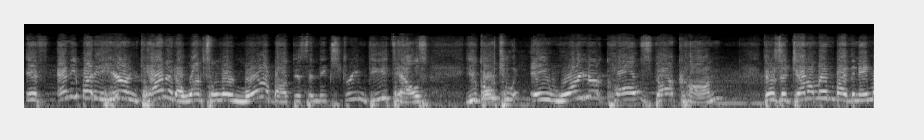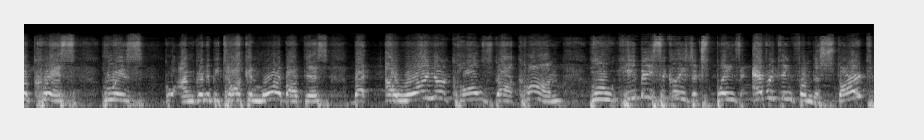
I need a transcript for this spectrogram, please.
if anybody here in Canada wants to learn more about this in the extreme details, you go to awarriorcalls.com. There's a gentleman by the name of Chris who is, I'm going to be talking more about this, but a awarriorcalls.com, who he basically explains everything from the start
